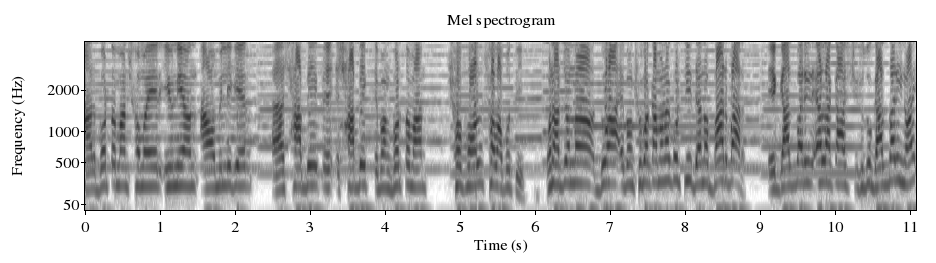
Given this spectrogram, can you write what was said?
আর বর্তমান সময়ের ইউনিয়ন আওয়ামী লীগের সাবেক সাবেক এবং বর্তমান সফল সভাপতি। ওনার জন্য দোয়া এবং শুভকামনা করছি যেন বারবার এই গাছবাড়ির এলাকা শুধু গাছবাড়ি নয়,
